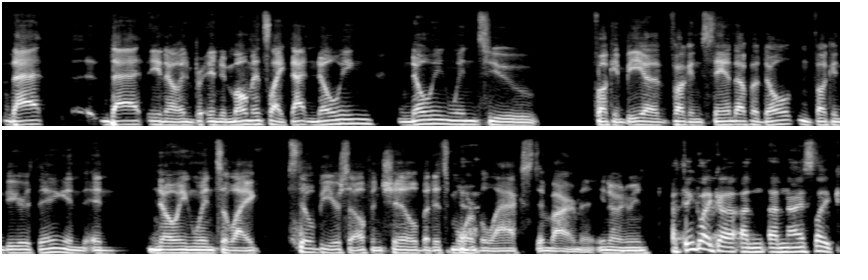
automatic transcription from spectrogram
that that you know, in in moments like that, knowing knowing when to fucking be a fucking stand up adult and fucking do your thing, and and knowing when to like still be yourself and chill, but it's more Yeah. relaxed environment. You know what I mean? I think like a, a, a nice like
